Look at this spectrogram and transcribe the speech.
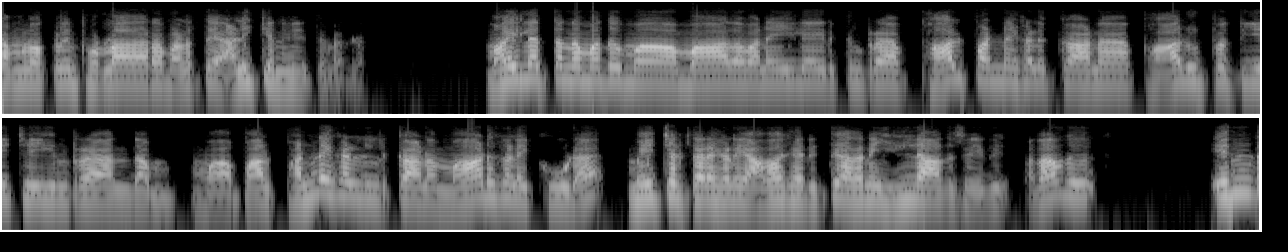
தமிழ் மக்களின் பொருளாதார வளத்தை அழிக்க நினைத்தவர்கள். மயிலத்தனமது மா மாதவனையில இருக்கின்ற பால் பண்ணைகளுக்கான பால் உற்பத்தியை செய்கின்ற அந்த பால் பண்ணைகளுக்கான மாடுகளை கூட மேய்ச்சல் தரைகளை அபகரித்து அதனை இல்லாது செய்து அதாவது எந்த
